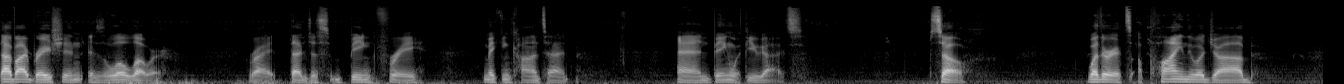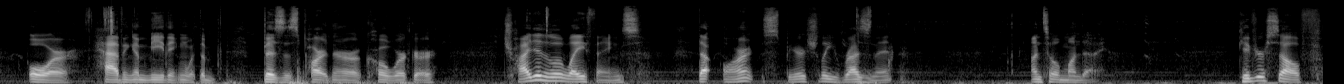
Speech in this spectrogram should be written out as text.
that vibration is a little lower, right, than just being free, making content, and being with you guys. So, whether it's applying to a job or having a meeting with a business partner or a coworker, try to delay things that aren't spiritually resonant until Monday. Give yourself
